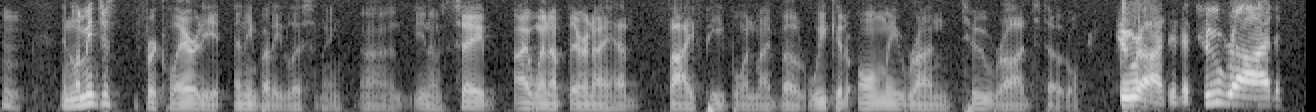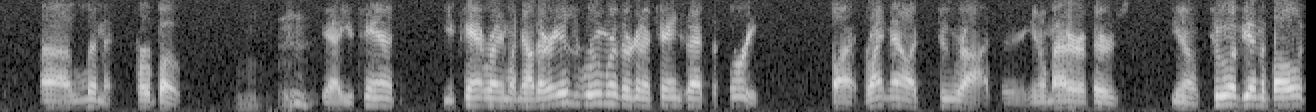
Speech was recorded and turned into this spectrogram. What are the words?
Hmm. And let me just, for clarity, anybody listening, uh, you know, say I went up there and I had five people in my boat. We could only run two rods total. Two rods. It's a two rod uh, limit per boat. Mm-hmm. yeah, you can't you can't run anymore. Now there is rumor they're going to change that to three, but right now it's two rods. Uh, you know, no matter if there's you know two of you in the boat.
